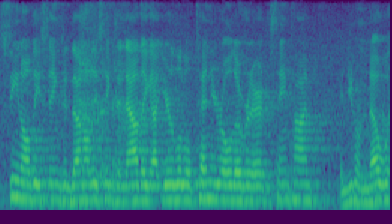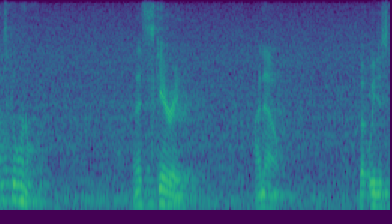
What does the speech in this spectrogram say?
seen all these things and done all these things, and now they got your little 10 year old over there at the same time, and you don't know what's going on. And it's scary. I know. But we just,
